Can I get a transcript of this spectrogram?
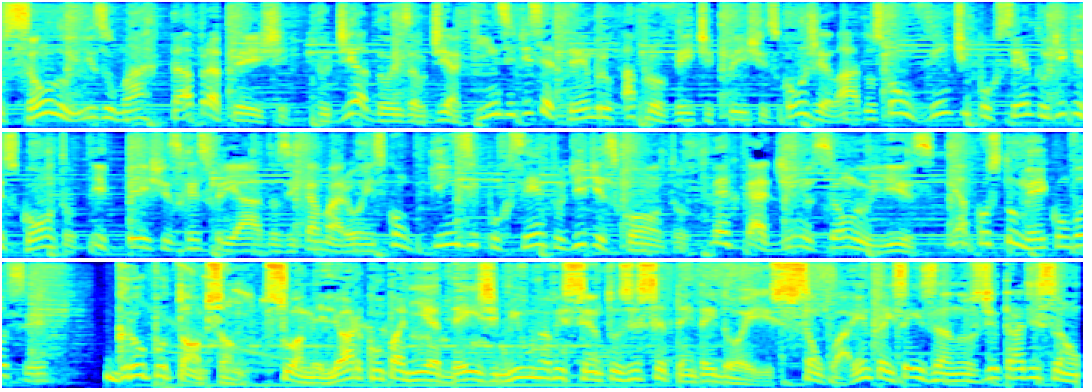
No São Luís o mar tá pra peixe. Do dia 2 ao dia 15 de setembro, aproveite peixes congelados com 20% de desconto e peixes resfriados e camarões com 15% de desconto. Mercadinho São Luís. Me acostumei com você. Grupo Thompson, sua melhor companhia desde 1972. São 46 anos de tradição,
